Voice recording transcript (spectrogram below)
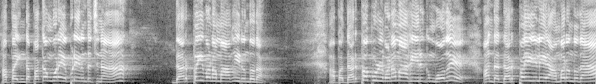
அப்போ இந்த பக்கம் பூரா எப்படி இருந்துச்சுன்னா தர்ப்பைவனமாக இருந்ததான் அப்போ தர்ப்பப்புல் வனமாக இருக்கும்போது அந்த தர்ப்பையிலே அமர்ந்து தான்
